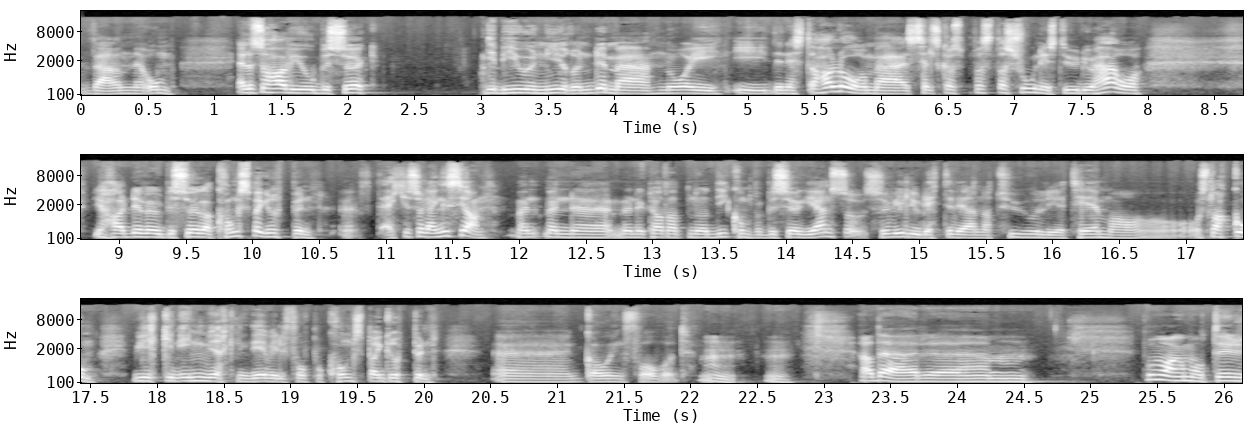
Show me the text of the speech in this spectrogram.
verne om. Eller så har vi jo besøk det blir jo en ny runde med, nå i, i det neste halvåret med selskapspresentasjon i studio her. og vi hadde vel besøk av Kongsberg Gruppen. Eh, det er ikke så lenge siden, men, men, eh, men, det er klart at når de kommer på besøk igjen, så, så vil jo dette være naturlige tema å, å, snakke om. Hvilken innvirkning det vil få på Kongsberg Gruppen uh, going forward. Mm, mm. Ja, det er um, på mange måter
